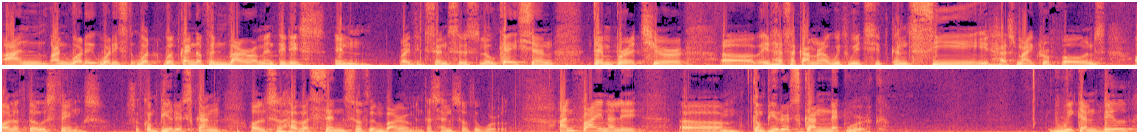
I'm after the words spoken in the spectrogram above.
and, and what, it, what, is, what, what kind of environment it is in right? It senses location, temperature, uh, it has a camera with which it can see, it has microphones, all of those things. So computers can also have a sense of the environment, a sense of the world. And finally, um, computers can network. We can build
